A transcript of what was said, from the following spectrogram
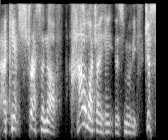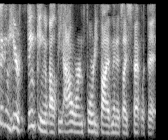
I can't stress enough how much I hate this movie. Just sitting here thinking about the hour and 45 minutes I spent with it,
